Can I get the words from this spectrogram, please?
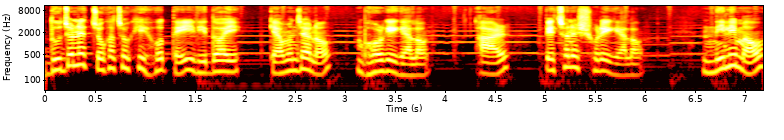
দুজনের চোখাচোখি হতেই হৃদয় কেমন যেন ভরগে গেল। আর পেছনে সরে গেল। নীলিমাও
